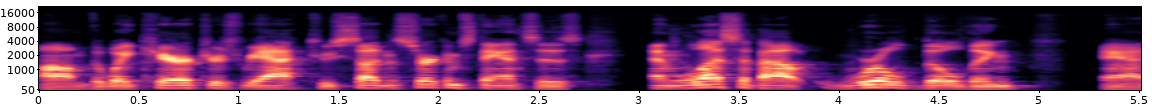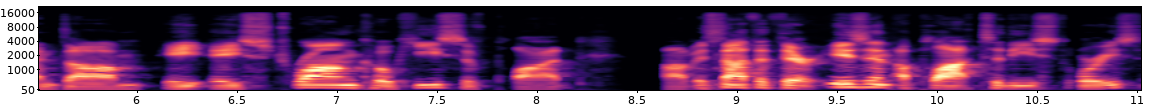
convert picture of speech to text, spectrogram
um, the way characters react to sudden circumstances and less about world building and um, a, a strong, cohesive plot. Um, it's not that there isn't a plot to these stories.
